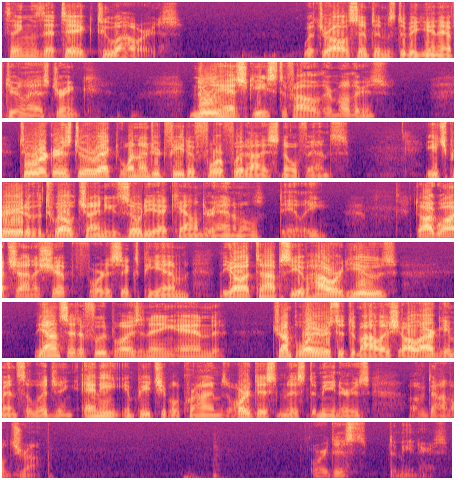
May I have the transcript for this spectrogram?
Things that take two hours. Withdrawal symptoms to begin after your last drink. Newly hatched geese to follow their mothers. Two workers to erect 100 feet of four foot high snow fence. Each period of the 12 Chinese zodiac calendar animals daily. Dog watch on a ship, 4 to 6 p.m. The autopsy of Howard Hughes. The onset of food poisoning and Trump lawyers to demolish all arguments alleging any impeachable crimes or misdemeanors of Donald Trump. Or misdemeanors.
